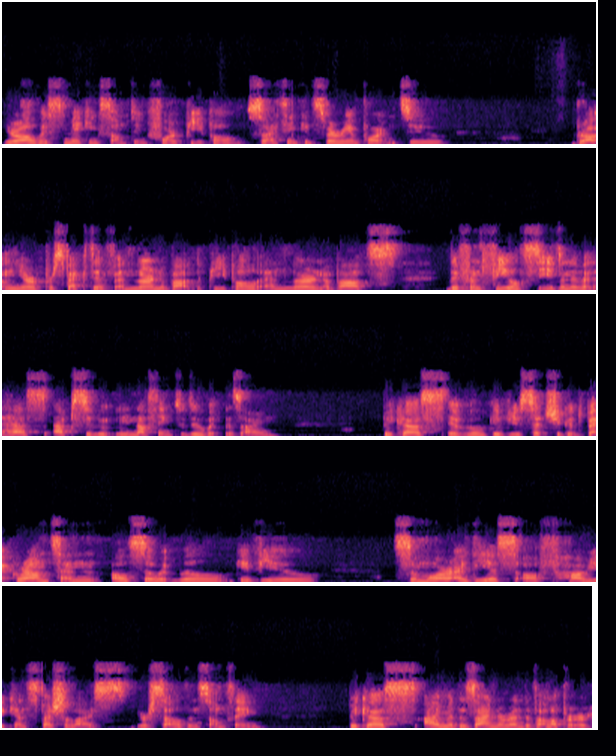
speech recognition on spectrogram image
You're always making something for people. So I think it's very important to broaden your perspective and learn about the people and learn about different fields, even if it has absolutely nothing to do with design, because it will give you such a good background and also it will give you some more ideas of how you can specialize yourself in something. Because I'm a designer and developer,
